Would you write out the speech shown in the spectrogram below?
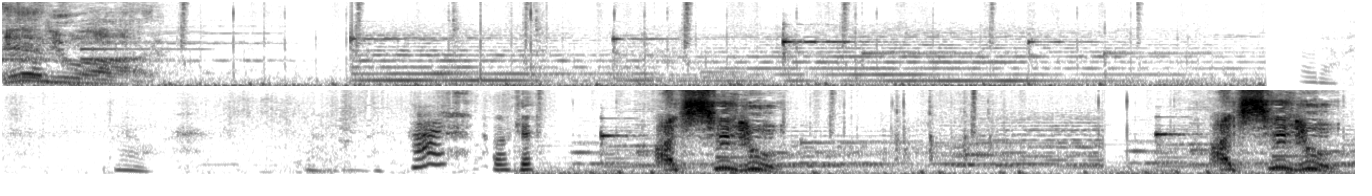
There you are. Hi. Okay. I see you. I see you.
